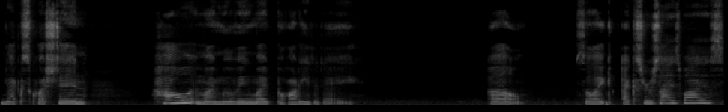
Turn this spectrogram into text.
Next question. How am I moving my body today? Oh. So like exercise wise,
